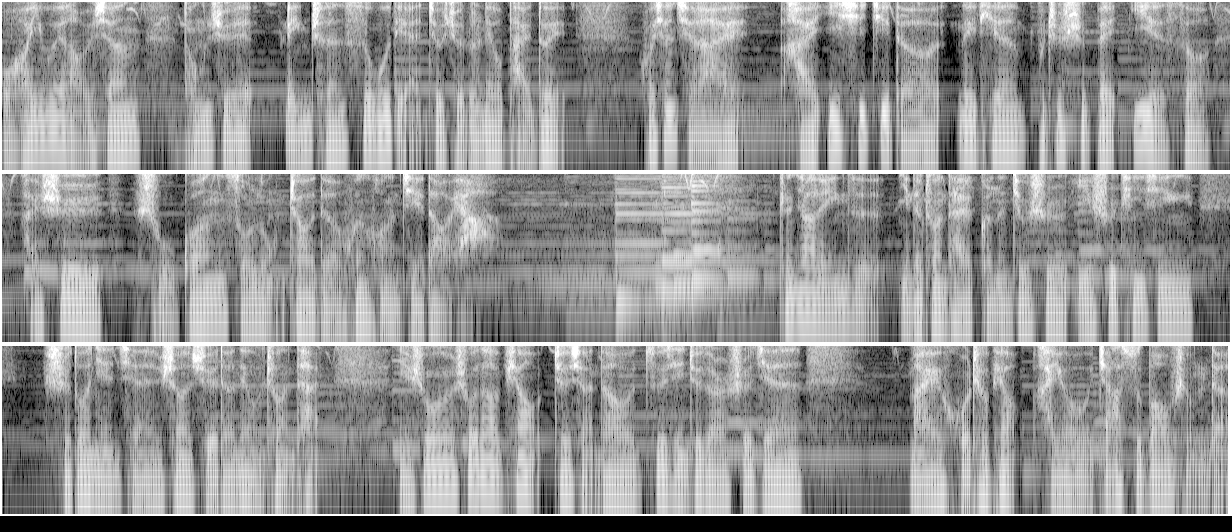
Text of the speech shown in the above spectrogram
我和一位老乡同学凌晨四五点就去轮流排队。回想起来，还依稀记得那天不知是被夜色还是曙光所笼罩的昏黄街道呀。张嘉玲子，你的状态可能就是一世清新，十多年前上学的那种状态。你说说到票，就想到最近这段时间买火车票，还有加速包什么的。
